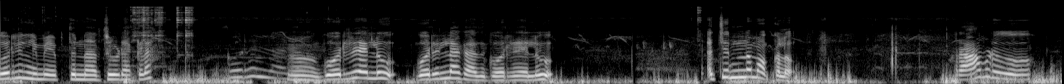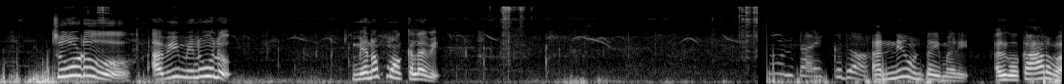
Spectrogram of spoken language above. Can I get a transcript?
గొర్రెల్ని మేపుతున్నారు చూడు అక్కడ. గొర్రెలు. గొర్రెల్లా కాదు గొర్రెలు. చిన్న మొక్కలు. రాముడు చూడు అవి మినువులు. మినప మొక్కలు అవి. అన్నీ ఉంటాయి మరి. అది ఒక కాలువ.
